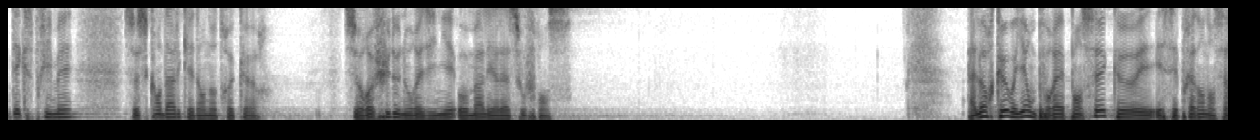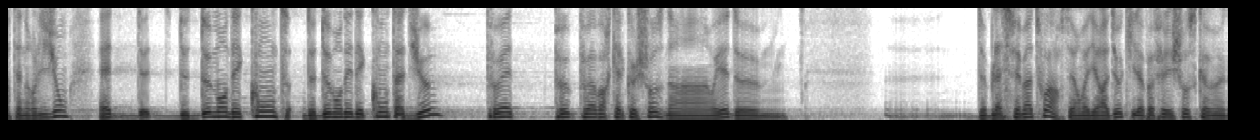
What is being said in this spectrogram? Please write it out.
d'exprimer ce scandale qui est dans notre cœur, ce refus de nous résigner au mal et à la souffrance. Alors que, vous voyez, on pourrait penser que, et c'est présent dans certaines religions, de, demander de demander des comptes à Dieu peut, être, peut, avoir quelque chose d'un, voyez, de, de blasphématoire. C'est-à-dire, on va dire à Dieu qu'il n'a pas fait les choses comme,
